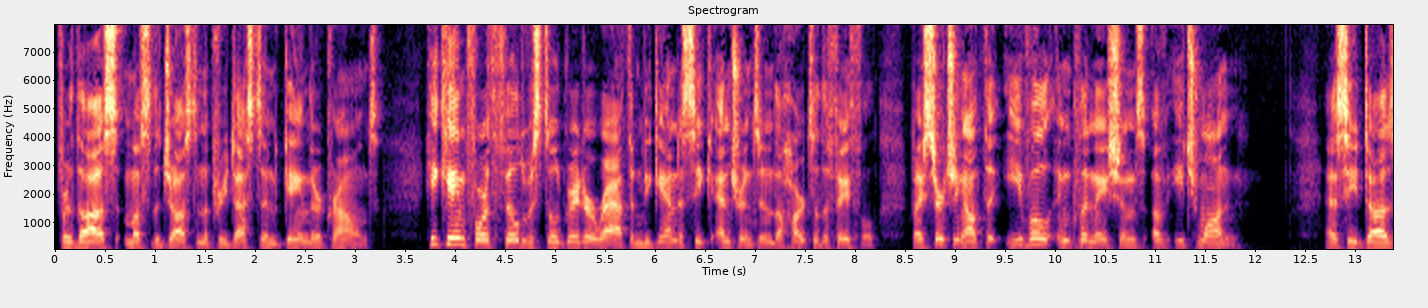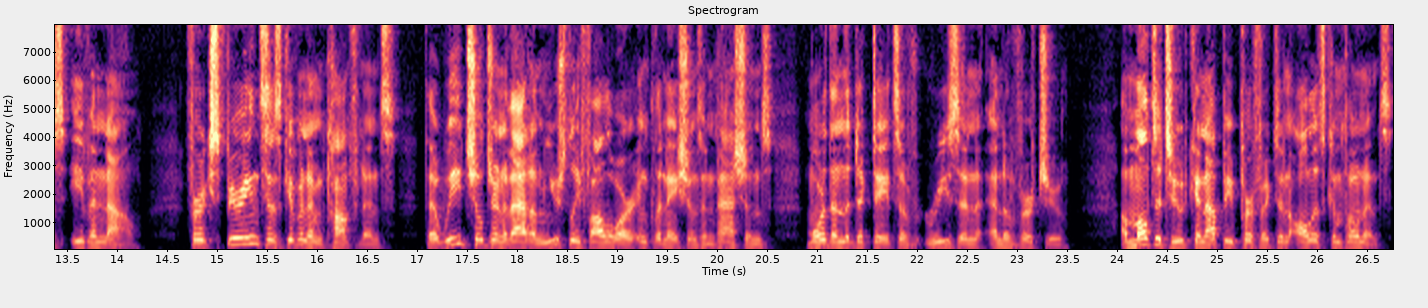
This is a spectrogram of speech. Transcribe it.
For thus must the just and the predestined gain their crowns. He came forth filled with still greater wrath and began to seek entrance into the hearts of the faithful by searching out the evil inclinations of each one, as he does even now. For experience has given him confidence that we, children of Adam, usually follow our inclinations and passions more than the dictates of reason and of virtue. A multitude cannot be perfect in all its components,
